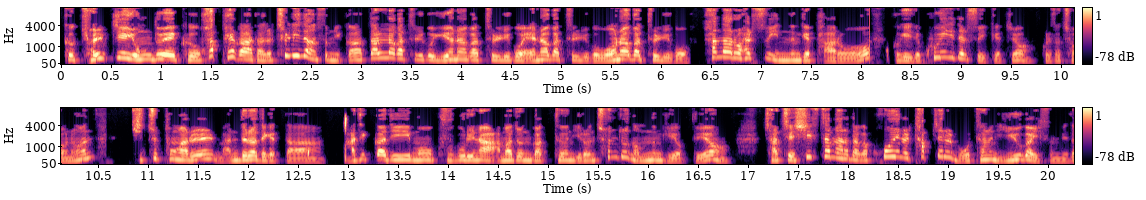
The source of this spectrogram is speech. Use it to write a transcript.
그 결제 용도의 그 화폐가 다들 틀리지 않습니까? 달러가 틀리고 위안화가 틀리고 엔화가 틀리고 원화가 틀리고 하나로 할 수 있는 게 바로 그게 이제 코인이 될 수 있겠죠. 그래서 저는 기축통화를 만들어야 되겠다. 아직까지 뭐 구글이나 아마존 같은 이런 천조 넘는 기업도요. 자체 시스템 하나다가 코인을 탑재를 못하는 이유가 있습니다.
